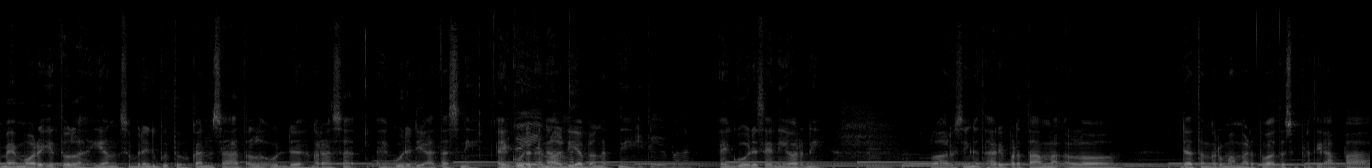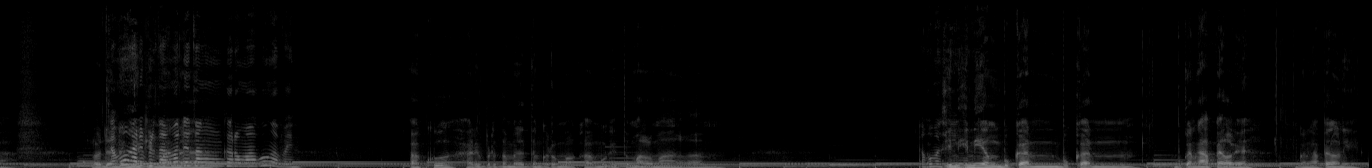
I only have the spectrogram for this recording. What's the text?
memori itulah yang sebenarnya dibutuhkan saat lo udah ngerasa eh gue udah di atas nih. Eh gue udah iya kenal banget. dia banget nih. Itu ya banget. Eh gue udah senior nih. Hmm. lo harus ingat hari pertama lo datang ke rumah mertua tuh seperti apa. Lo kamu hari pertama gimana? datang ke rumah aku ngapain? Aku hari pertama datang ke rumah kamu itu malam-malam. Aku masih ini ingat, ini yang bukan bukan bukan ngapel ya. Bukan ngapel nih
